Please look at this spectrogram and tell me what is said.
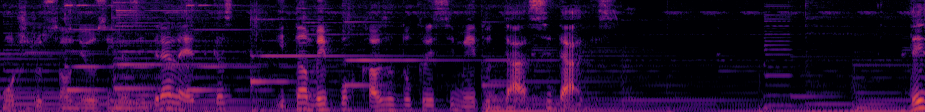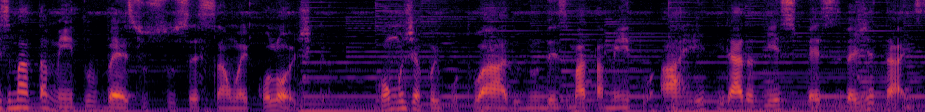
construção de usinas hidrelétricas e também por causa do crescimento das cidades. Desmatamento versus sucessão ecológica. Como já foi pontuado, no desmatamento há retirada de espécies vegetais,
